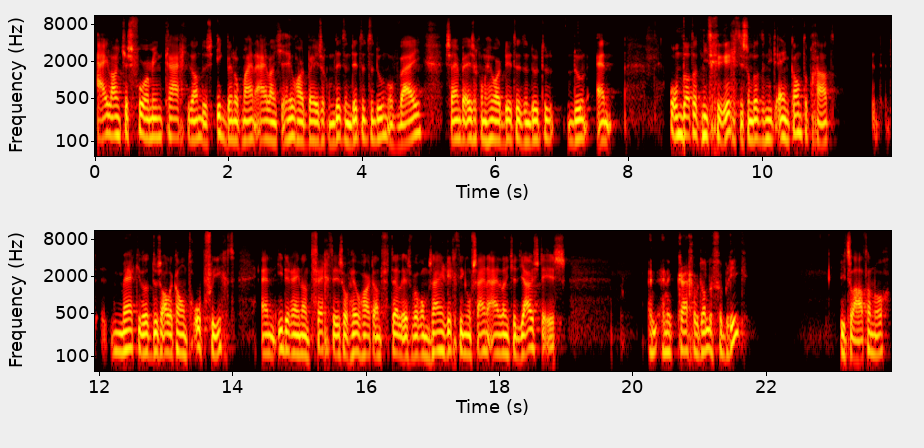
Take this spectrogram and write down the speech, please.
Eilandjesvorming krijg je dan. Dus ik ben op mijn eilandje heel hard bezig om dit en dit te doen. Of wij zijn bezig om heel hard dit en dit te doen. En omdat het niet gericht is, omdat het niet één kant op gaat, merk je dat het dus alle kanten opvliegt. En iedereen aan het vechten is of heel hard aan het vertellen is waarom zijn richting of zijn eilandje het juiste is. En, en dan krijgen we dan de fabriek? Iets later nog.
